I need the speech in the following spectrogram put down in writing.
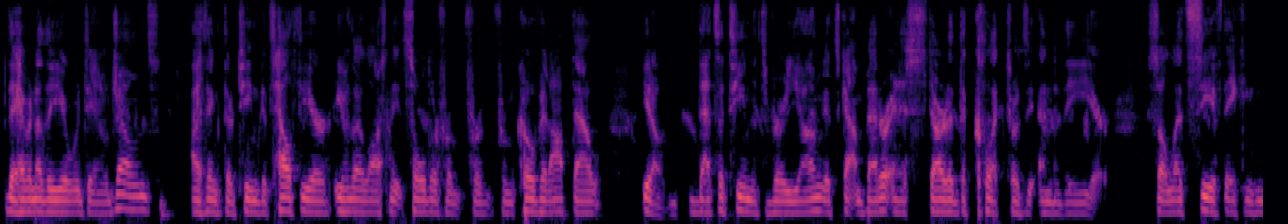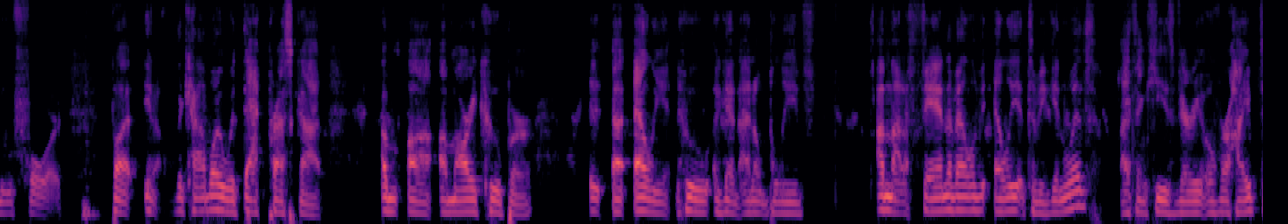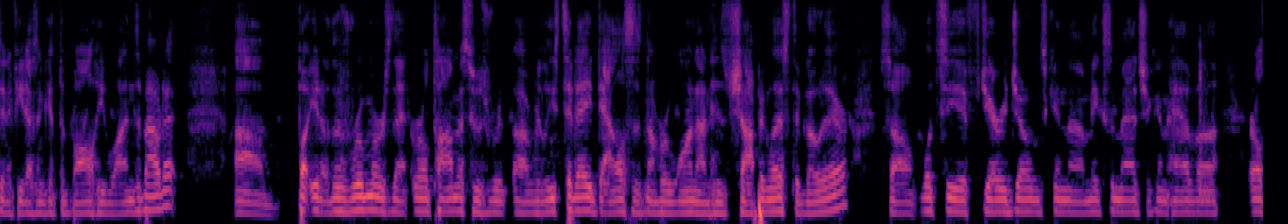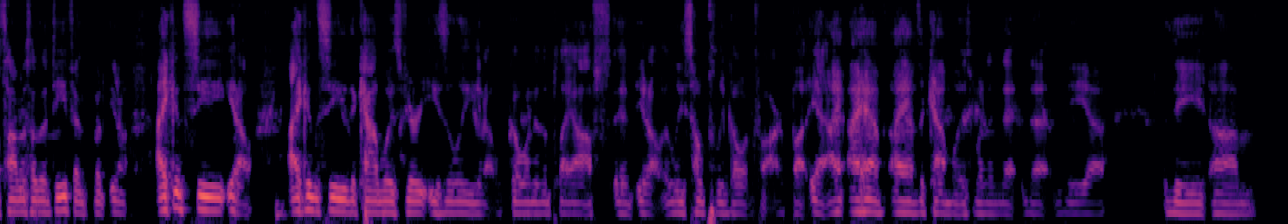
They have another year with Daniel Jones. I think their team gets healthier, even though they lost Nate Solder from from from COVID opt out you know, that's a team that's very young. It's gotten better and it started to click towards the end of the year. So let's see if they can move forward. But, you know, the Cowboy with Dak Prescott, um, uh, Amari Cooper, uh, Elliott, who, again, I don't believe, I'm not a fan of Elliott to begin with. I think he's very overhyped. And if he doesn't get the ball, he whines about it. Um, but you know, there's rumors that Earl Thomas, who's re- uh, released today, Dallas is number one on his shopping list to go there. So let's see if Jerry Jones can uh, make some magic and have uh, Earl Thomas on the defense. But you know, I can see, you know, I can see the Cowboys very easily, you know, going to the playoffs. And, you know, at least hopefully going far. But yeah, I, I have I have the Cowboys winning the the the uh, the um,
